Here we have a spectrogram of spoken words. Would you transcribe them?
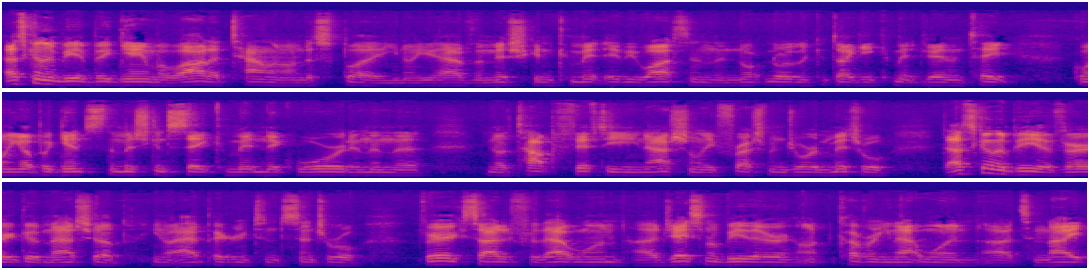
That's going to be a big game. A lot of talent on display. You know, you have the Michigan commit Ibi Watson, the Nor- Northern Kentucky commit Jalen Tate going up against the Michigan State commit Nick Ward, and then the you know top 50 nationally freshman Jordan Mitchell. That's going to be a very good matchup. You know, at Pickerington Central. Very excited for that one. Uh, Jason will be there covering that one uh, tonight.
